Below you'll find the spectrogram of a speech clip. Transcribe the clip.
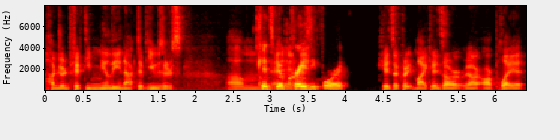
150 million active users. Um, kids go and, crazy and they, for it. Kids are great. My kids are are, are play it.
